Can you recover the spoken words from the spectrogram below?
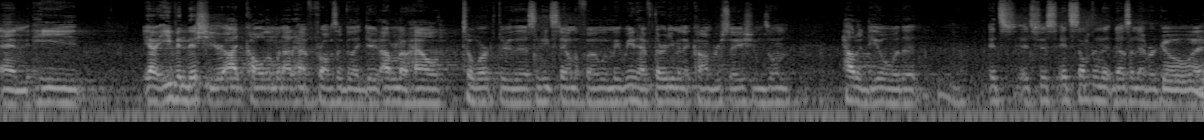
and he, yeah, even this year I'd call him when I'd have problems. I'd be like, dude, I don't know how to work through this, and he'd stay on the phone with me. We'd have 30 minute conversations on how to deal with it. It's it's just it's something that doesn't ever go away.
